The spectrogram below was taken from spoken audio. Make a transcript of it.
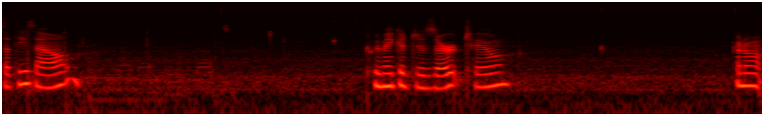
Set these out. Can we make a dessert too? I don't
